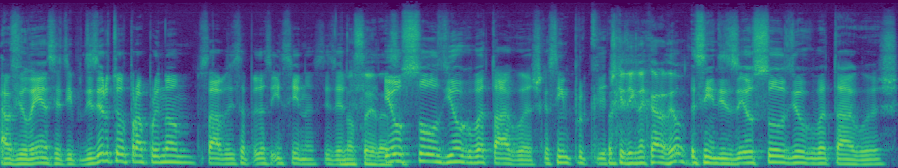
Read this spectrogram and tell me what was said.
à violência, tipo, dizer o teu próprio nome, sabes? Isso ensina-se. Dizer, Não sei eu sou o Diogo Batáguas, que assim porque. Mas que digo na cara dele. Assim, diz, eu sou o Diogo Batáguas,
